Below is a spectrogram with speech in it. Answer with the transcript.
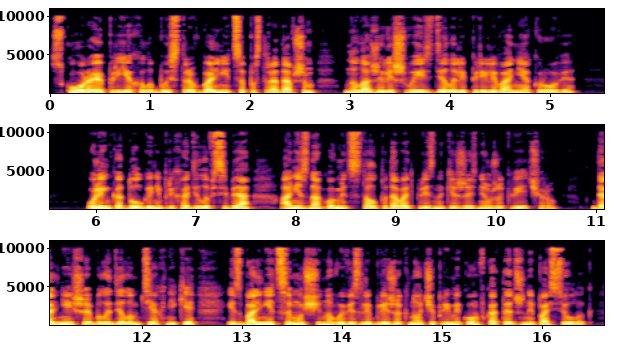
Скорая приехала быстро, в больнице пострадавшим наложили швы и сделали переливание крови. Оленька долго не приходила в себя, а незнакомец стал подавать признаки жизни уже к вечеру. Дальнейшее было делом техники. Из больницы мужчину вывезли ближе к ночи прямиком в коттеджный поселок –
